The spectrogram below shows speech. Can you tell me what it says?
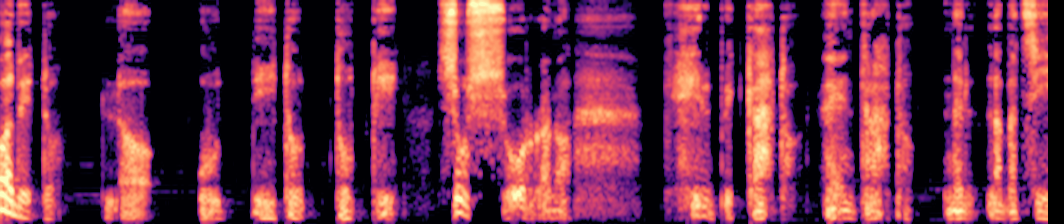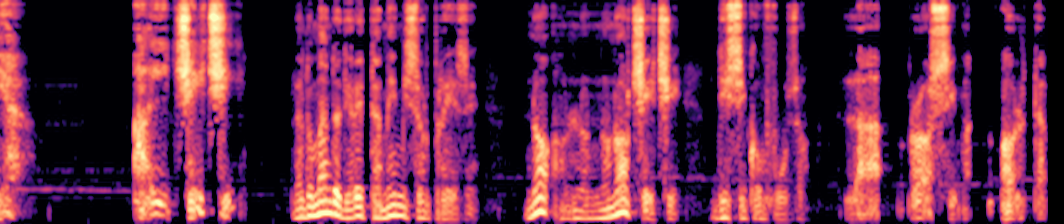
lo ha detto? L'ho udito tutti. Sussurrano che il peccato è entrato nell'abbazia. Hai ceci? La domanda diretta a me mi sorprese. No, non ho ceci, dissi confuso. La prossima volta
